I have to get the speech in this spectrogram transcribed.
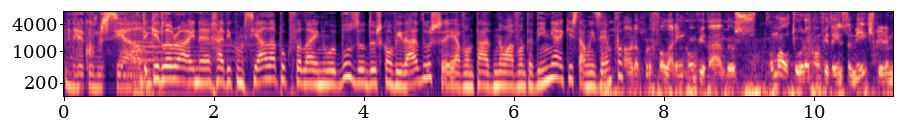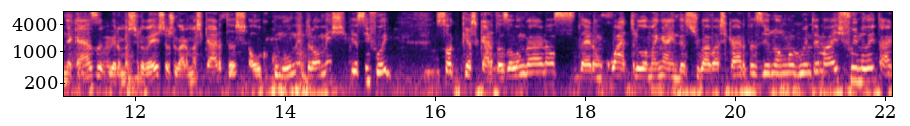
Na Comercial. The Kid Laroi na rádio comercial. Há pouco falei no abuso dos convidados. É à vontade, não à vontadinha. Aqui está um exemplo. Ora, por falar em convidados, uma altura convidei uns amigos para ir à minha casa, beber umas cervejas, jogar umas cartas, algo comum entre homens, e assim foi. Só que as cartas alongaram-se, deram 4 da manhã, ainda se jogava as cartas e eu não aguentei mais, fui-me deitar.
